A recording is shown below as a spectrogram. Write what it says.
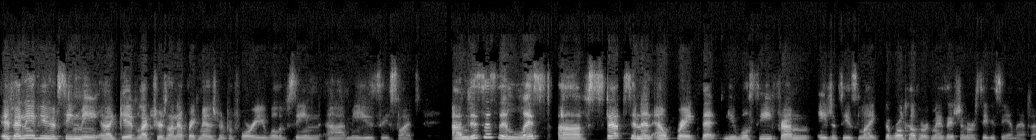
if any of you have seen me uh, give lectures on outbreak management before, you will have seen uh, me use these slides. Um, this is the list of steps in an outbreak that you will see from agencies like the World Health Organization or CDC Atlanta.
